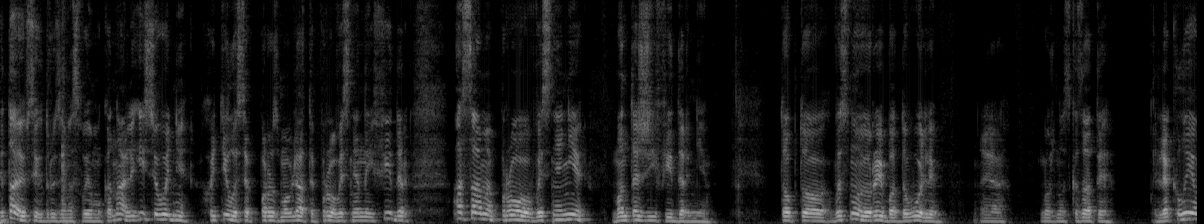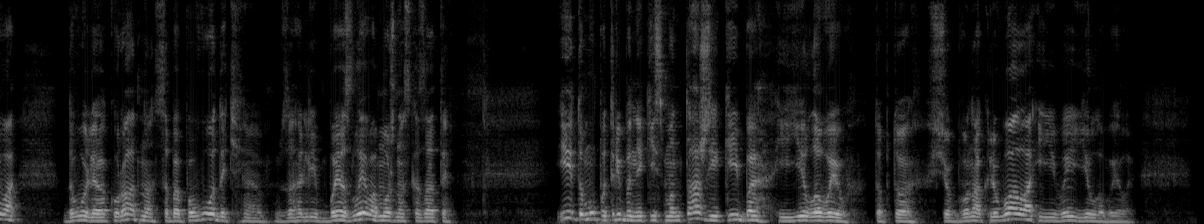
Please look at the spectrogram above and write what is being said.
Вітаю всіх друзів на своєму каналі. І сьогодні хотілося б порозмовляти про весняний фідер, а саме про весняні монтажі фідерні. Тобто весною риба доволі, е, можна сказати, ляклива, доволі акуратно себе поводить, е, взагалі боязлива, можна сказати. І тому потрібен якийсь монтаж, який би її ловив. Тобто, щоб вона клювала і ви її ловили.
